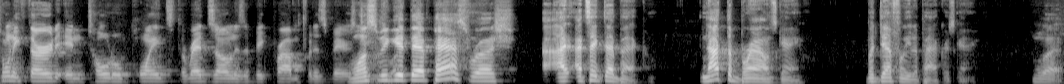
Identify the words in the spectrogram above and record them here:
23rd in total points. The red zone is a big problem for this Bears. Once team we well. get that pass rush, I, I take that back. Not the Browns game, but definitely the Packers game. what?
